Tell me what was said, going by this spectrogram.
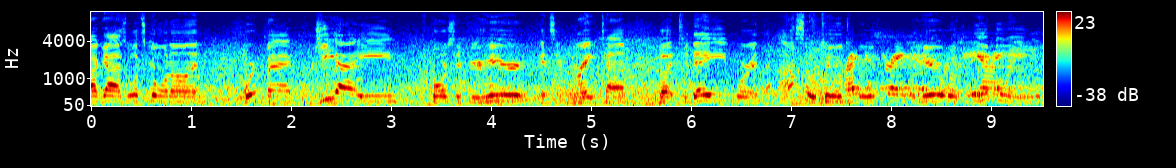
All right, guys, what's going on? We're back, GIE. Of course, if you're here, it's a great time. But today, we're at the ISO Tunes booth. We're here with Emily, and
